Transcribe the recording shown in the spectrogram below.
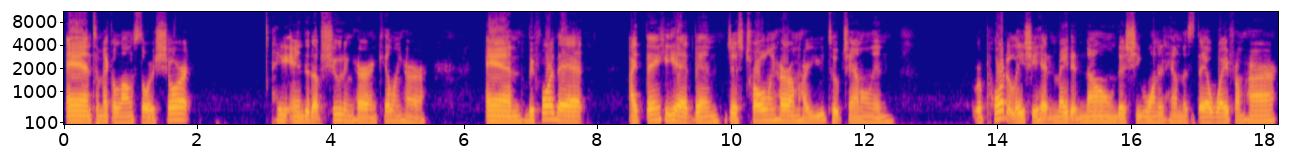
And to make a long story short, he ended up shooting her and killing her. And before that, I think he had been just trolling her on her YouTube channel and reportedly she had made it known that she wanted him to stay away from her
